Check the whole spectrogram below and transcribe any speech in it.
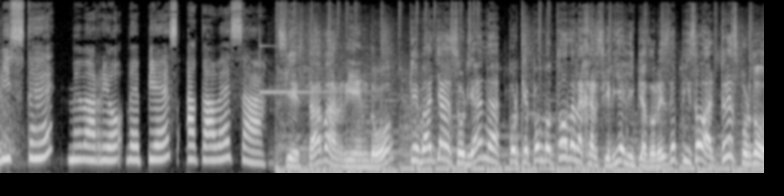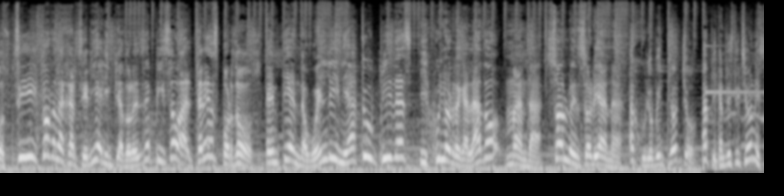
¿Viste? Me barrió de pies a cabeza. Si está barriendo, que vaya a Soriana, porque pongo toda la jarciería y limpiadores de piso al 3x2. Sí, toda la jarciería y limpiadores de piso al 3x2. En tienda o en línea, tú pides y Julio Regalado manda. Solo en Soriana. A julio 28. Aplican restricciones.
